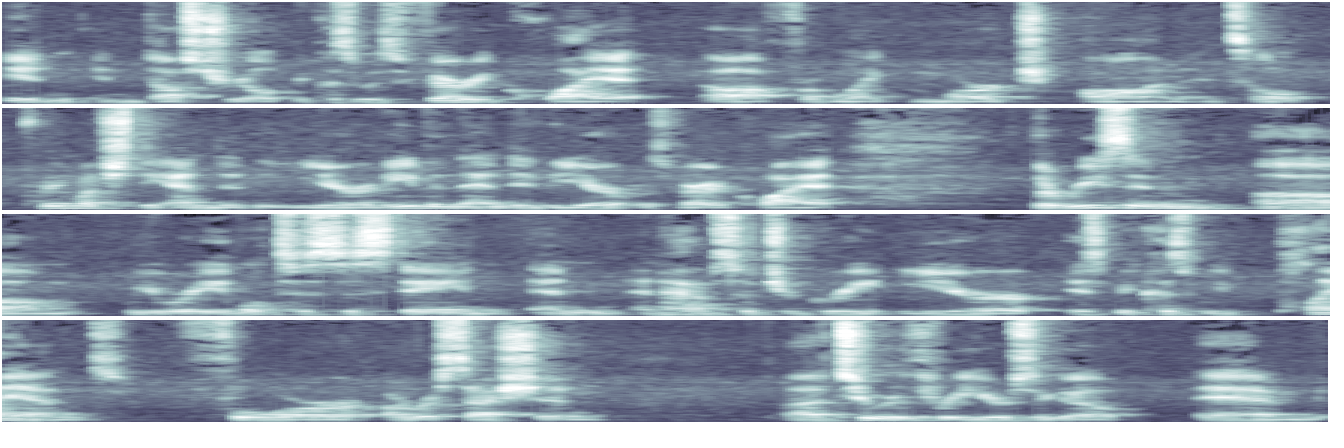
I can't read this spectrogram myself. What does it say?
in industrial because it was very quiet uh, from like March on until pretty much the end of the year, and even the end of the year it was very quiet. The reason um, we were able to sustain and, and have such a great year is because we planned for a recession uh, two or three years ago and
